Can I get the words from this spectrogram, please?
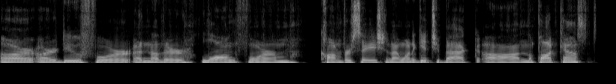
are are due for another long form conversation. I want to get you back on the podcast,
